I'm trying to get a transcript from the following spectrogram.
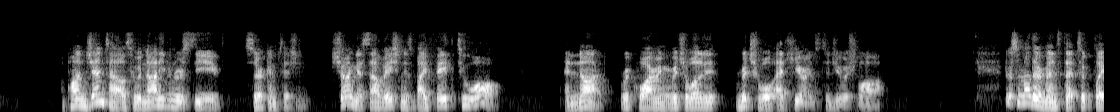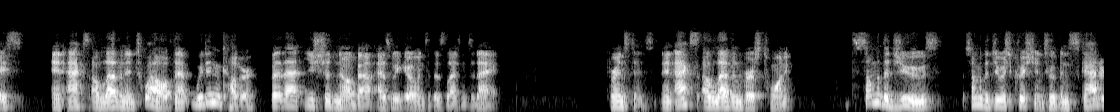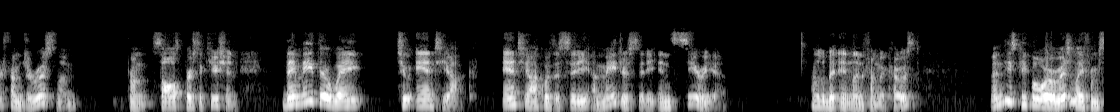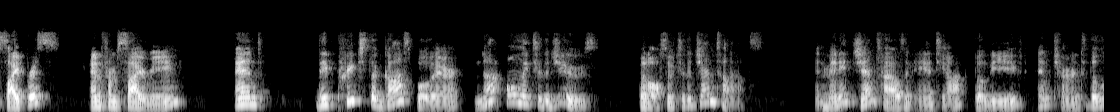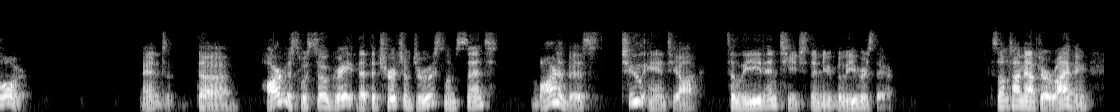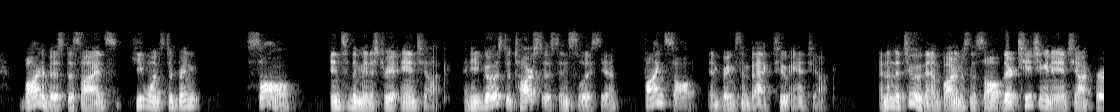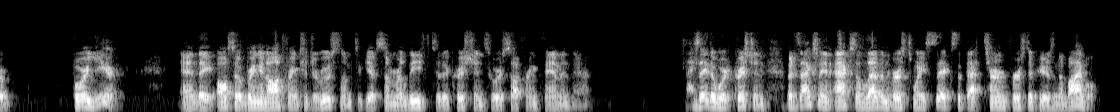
upon Gentiles who had not even received circumcision, showing that salvation is by faith to all, and not requiring ritual, ritual adherence to Jewish law. There's some other events that took place in Acts 11 and 12 that we didn't cover, but that you should know about as we go into this lesson today. For instance, in Acts 11, verse 20, some of the Jews, some of the Jewish Christians who had been scattered from Jerusalem from Saul's persecution, they made their way to Antioch. Antioch was a city, a major city in Syria, a little bit inland from the coast. And these people were originally from Cyprus and from Cyrene, and they preached the gospel there not only to the Jews, but also to the Gentiles. And many Gentiles in Antioch believed and turned to the Lord. And the harvest was so great that the church of Jerusalem sent Barnabas to Antioch to lead and teach the new believers there. Sometime after arriving, Barnabas decides he wants to bring Saul into the ministry at Antioch. And he goes to Tarsus in Cilicia, finds Saul, and brings him back to Antioch. And then the two of them, Barnabas and Saul, they're teaching in Antioch for for a year. And they also bring an offering to Jerusalem to give some relief to the Christians who are suffering famine there. I say the word Christian, but it's actually in Acts 11, verse 26, that that term first appears in the Bible.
